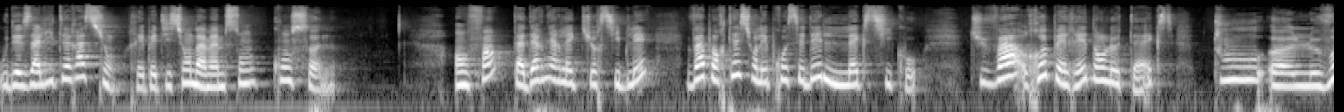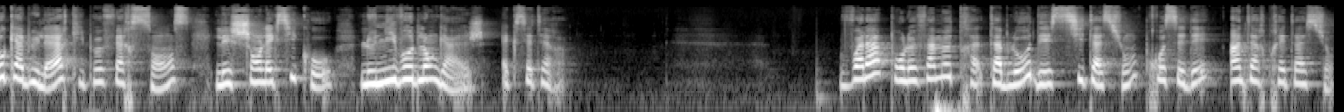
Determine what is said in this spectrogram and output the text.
ou des allitérations, répétition d'un même son consonne. Enfin, ta dernière lecture ciblée va porter sur les procédés lexicaux. Tu vas repérer dans le texte tout euh, le vocabulaire qui peut faire sens, les champs lexicaux, le niveau de langage, etc. Voilà pour le fameux tableau des citations, procédés, interprétations.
